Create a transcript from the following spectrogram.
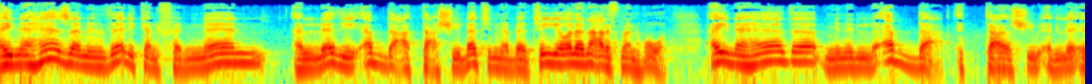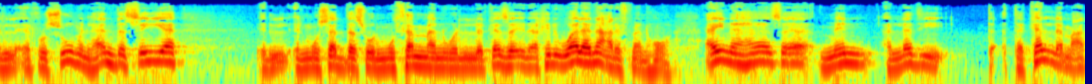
أين هذا من ذلك الفنان الذي أبدع التعشيبات النباتية ولا نعرف من هو؟ أين هذا من اللي ابدع التعشيب ال- ال- الرسوم الهندسية ال- المسدس والمثمن والكذا إلى آخره ولا نعرف من هو؟ أين هذا من الذي تكلم عن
